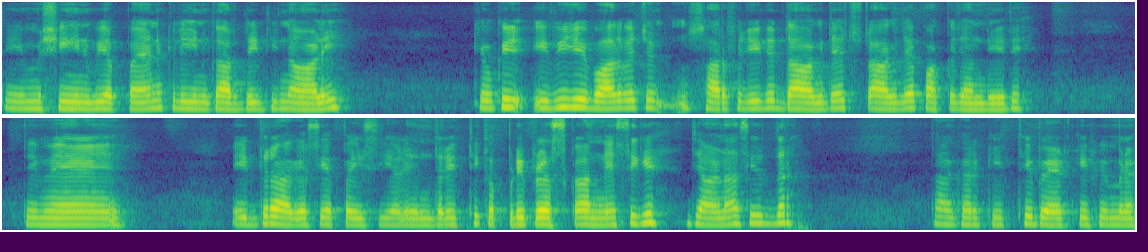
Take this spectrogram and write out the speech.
ਅਤੇ ਮਸ਼ੀਨ ਵੀ ਆਪਾਂ ਐਨ ਕਲੀਨ ਕਰ ਦਿੱਤੀ ਨਾਲ ਹੀ, ਕਿਉਂਕਿ ਇਹ ਵੀ ਜੇ ਬਾਅਦ ਵਿੱਚ ਸਰਫ ਜੀ ਦੇ ਦਾਗ ਜਿਹਾ, ਚਟਾਕ ਜਿਹਾ ਪੱਕ ਜਾਂਦੇ ਇਹਦੇ। ਅਤੇ ਮੈਂ ਇੱਧਰ ਆ ਗਿਆ ਸੀ ਆਪਾਂ ਏਸੀ ਵਾਲੇ ਅੰਦਰ, ਇੱਥੇ ਕੱਪੜੇ ਪ੍ਰੈਸ ਕਰਨੇ ਸੀਗੇ, ਜਾਣਾ ਸੀ ਉੱਧਰ। ਤਾਂ ਕਰਕੇ ਇੱਥੇ ਬੈਠ ਕੇ ਫਿਰ ਮੈਂ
